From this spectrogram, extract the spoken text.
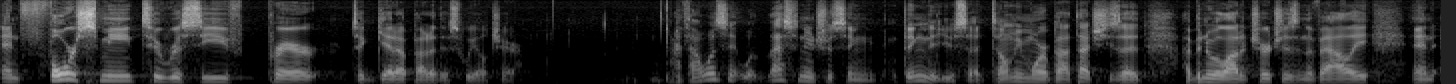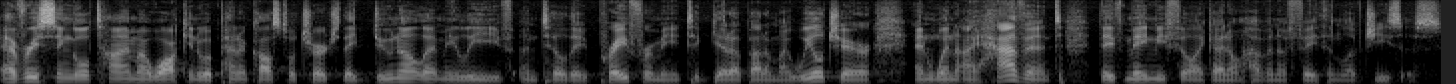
and force me to receive prayer to get up out of this wheelchair. I thought, was it, that's an interesting thing that you said. Tell me more about that. She said, I've been to a lot of churches in the valley, and every single time I walk into a Pentecostal church, they do not let me leave until they pray for me to get up out of my wheelchair. And when I haven't, they've made me feel like I don't have enough faith and love Jesus.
